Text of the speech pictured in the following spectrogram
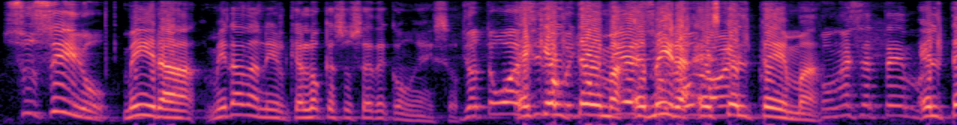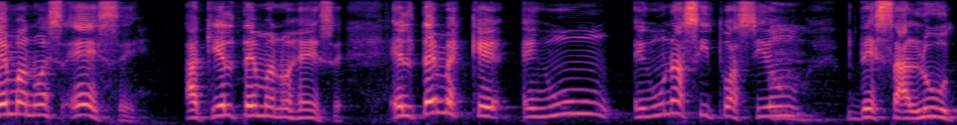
sus hijos? Mira, mira Daniel, ¿qué es lo que sucede con eso? Yo te voy a es decir que lo el que yo tema, eh, mira, es que el tema, con ese tema. el tema no es ese. Aquí el tema no es ese. El tema es que en un, en una situación de salud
